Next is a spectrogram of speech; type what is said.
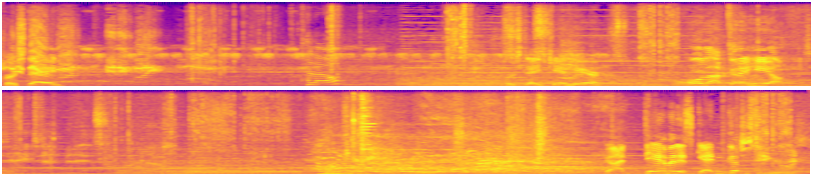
First aid. Hello? First aid kit here. Hold up, gonna heal. God damn it, it's getting good. Just hang on.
